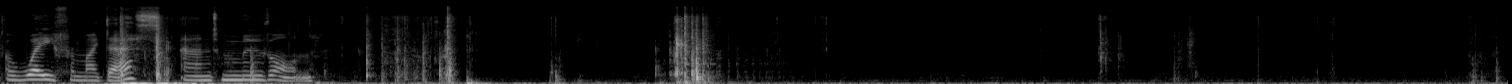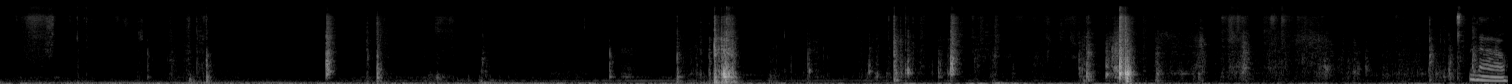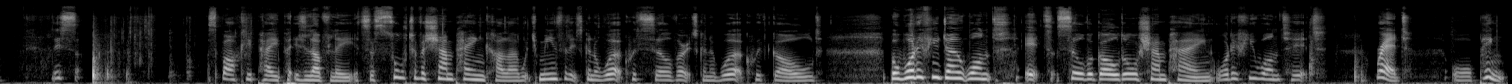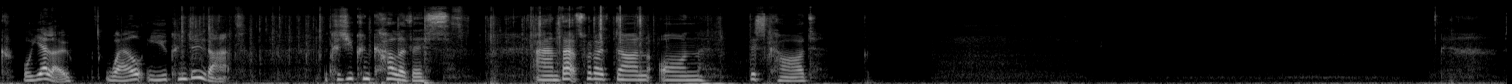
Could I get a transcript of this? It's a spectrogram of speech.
away from my desk and move on. Now, this sparkly paper is lovely. It's a sort of a champagne colour, which means that it's going to work with silver, it's going to work with gold. But what if you don't want it silver, gold or champagne? What if you want it red or pink or yellow? Well, you can do that because you can colour this. And that's what I've done on this card.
